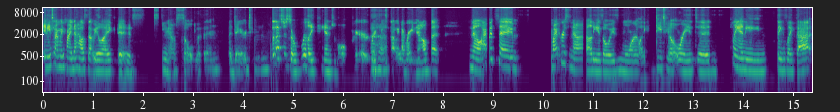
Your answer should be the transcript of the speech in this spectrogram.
anytime we find a house that we like, it is you know sold within a day or 2 mm-hmm. So that's just a really tangible prayer uh-huh. request uh-huh. that we have right now. But no, I would say my personality is always more like detail oriented, planning, things like that.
